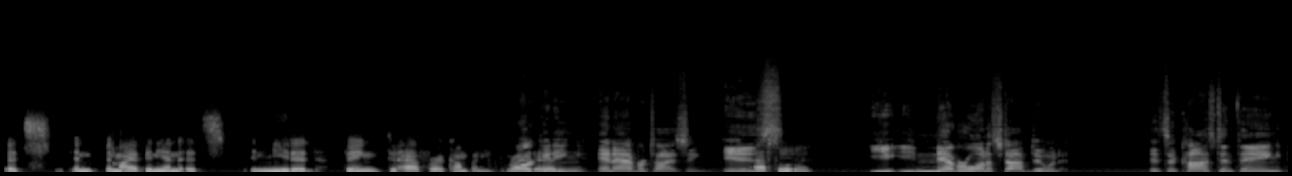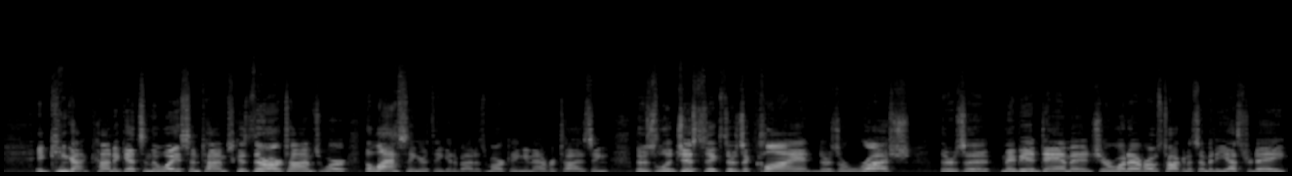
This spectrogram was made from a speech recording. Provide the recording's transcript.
it's in in my opinion it's a needed thing to have for a company right? Marketing and, and advertising is absolutely. You, you never want to stop doing it. It's a constant thing. It can kind of gets in the way sometimes because there are times where the last thing you're thinking about is marketing and advertising. There's logistics, there's a client, there's a rush, there's a maybe a damage or whatever. I was talking to somebody yesterday,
